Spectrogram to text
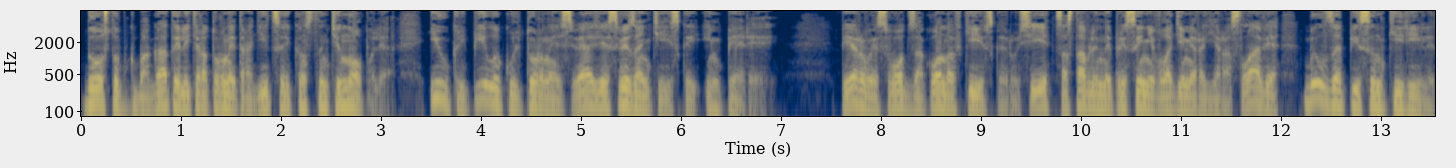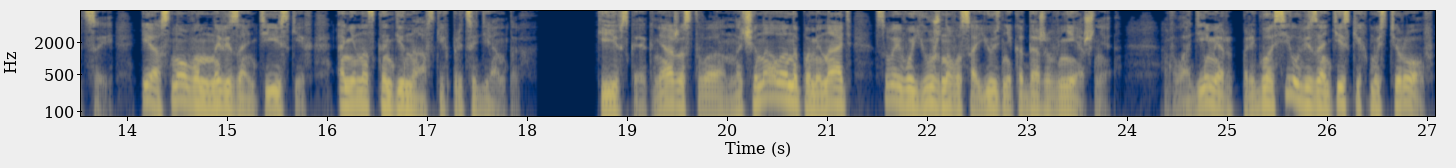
доступ к богатой литературной традиции Константинополя и укрепила культурные связи с Византийской империей. Первый свод законов Киевской Руси, составленный при сыне Владимира Ярославе, был записан кириллицей и основан на византийских, а не на скандинавских прецедентах. Киевское княжество начинало напоминать своего южного союзника даже внешне. Владимир пригласил византийских мастеров,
